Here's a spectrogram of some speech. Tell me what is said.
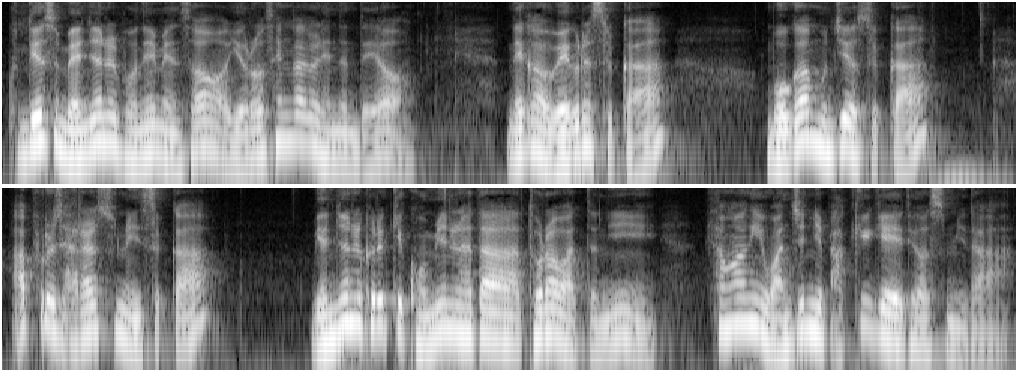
군대에서 몇 년을 보내면서 여러 생각을 했는데요. 내가 왜 그랬을까? 뭐가 문제였을까? 앞으로 잘할 수는 있을까? 몇 년을 그렇게 고민을 하다 돌아왔더니 상황이 완전히 바뀌게 되었습니다.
